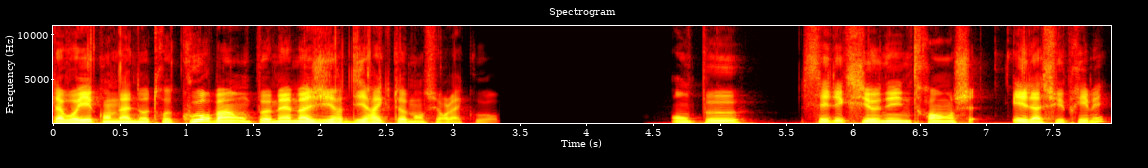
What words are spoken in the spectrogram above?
Là, vous voyez qu'on a notre courbe. Hein. On peut même agir directement sur la courbe. On peut sélectionner une tranche et la supprimer.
